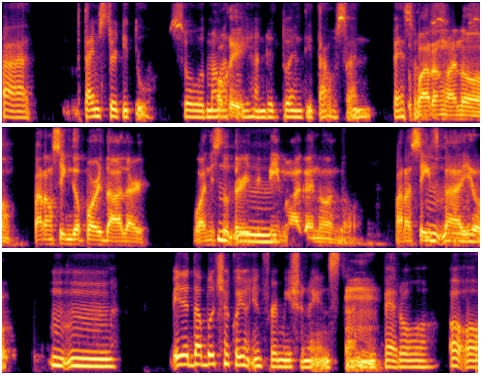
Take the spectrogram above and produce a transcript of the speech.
ah, times 32. So, mga Okay. 320,000 pesos. So parang ano, parang Singapore dollar. 1 is to 30 Mm-mm. mga ganon. No? Para safe Mm-mm. tayo. Mm-mm. Ida-double check ko yung information na yun, Stan. Mm. Pero, oo.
